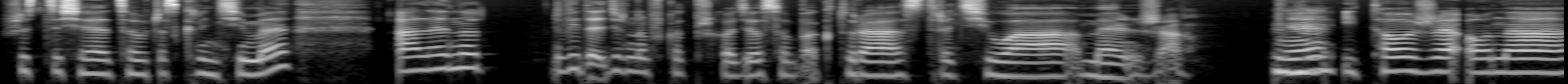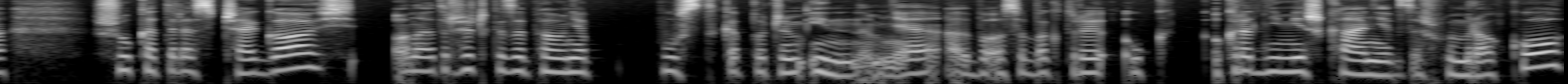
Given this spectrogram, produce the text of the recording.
wszyscy się cały czas kręcimy, ale no widać, że na przykład przychodzi osoba, która straciła męża, nie? Mhm. I to, że ona szuka teraz czegoś, ona troszeczkę zapełnia pustkę po czym innym, nie? Albo osoba, która uk- okradnie mieszkanie w zeszłym roku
